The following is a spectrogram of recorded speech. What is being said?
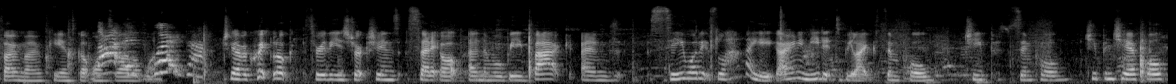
FOMO, Kian's got one, so I want one. Just have a quick look through the instructions, set it up, and then we'll be back and see what it's like. I only need it to be like simple, cheap, simple, cheap and cheerful.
